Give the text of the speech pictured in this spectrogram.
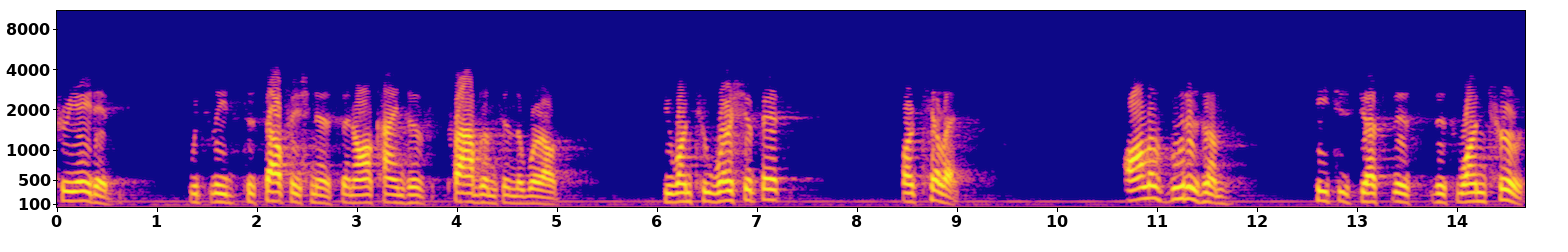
created which leads to selfishness and all kinds of problems in the world. Do you want to worship it or kill it? All of Buddhism teaches just this, this one truth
